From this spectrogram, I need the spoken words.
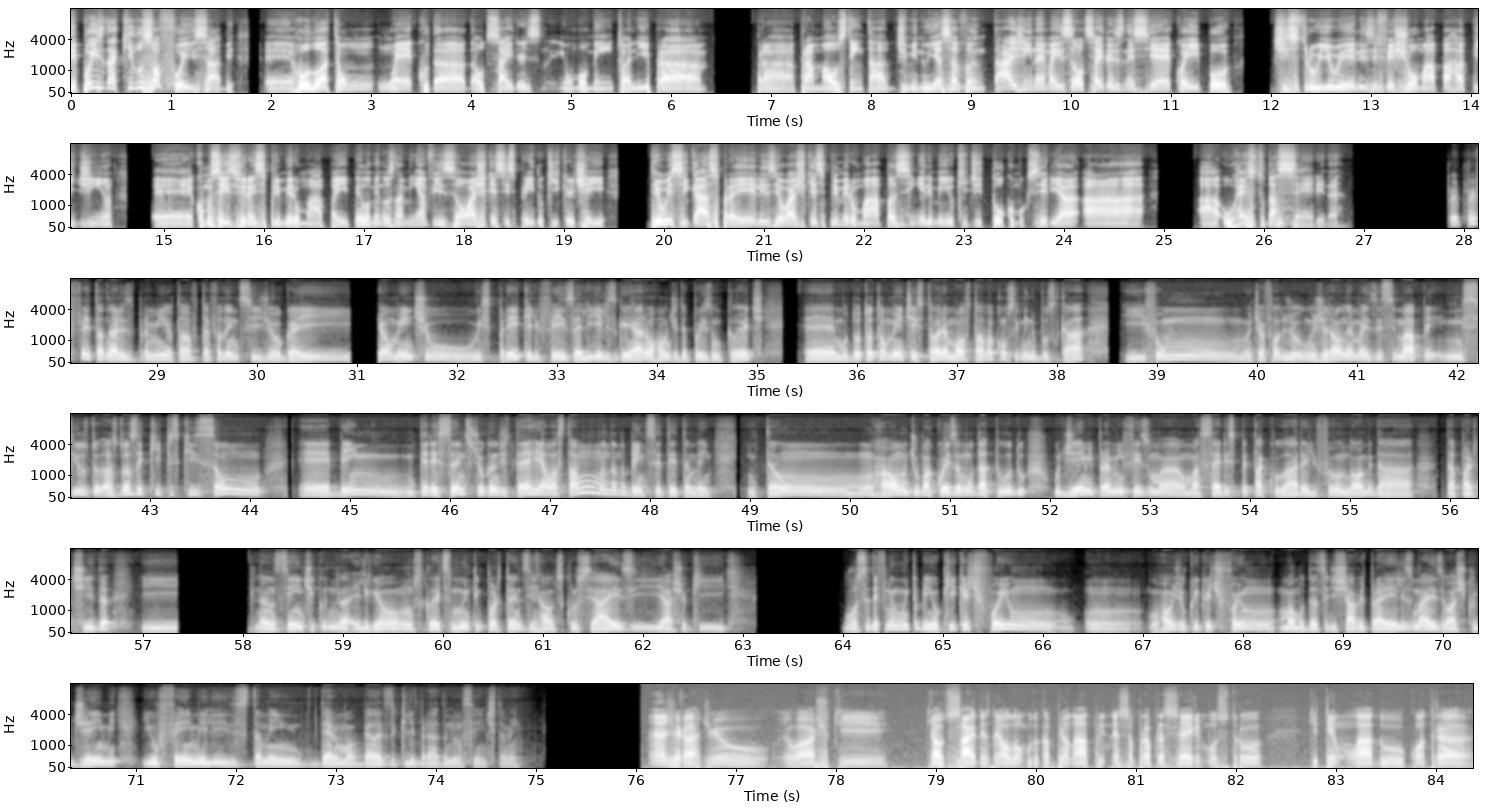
depois daquilo só foi, sabe? É, rolou até um, um eco da, da, Outsiders em um momento ali para para Mouse tentar diminuir essa vantagem, né? Mas Outsiders nesse eco aí, pô, destruiu eles e fechou o mapa rapidinho. É, como vocês viram esse primeiro mapa aí, pelo menos na minha visão, acho que esse spray do Kickert aí deu esse gás para eles e eu acho que esse primeiro mapa, assim, ele meio que ditou como que seria a, a, o resto da série, né? Perfeita análise para mim. Eu tava até fazendo esse jogo aí. Realmente o, o spray que ele fez ali, eles ganharam o round depois de um clutch. É, mudou totalmente a história, mal estava conseguindo buscar. E foi um. Eu tinha falado do jogo no geral, né? Mas esse mapa em si, as duas equipes que são é, bem interessantes jogando de terra, e elas estavam mandando bem de CT também. Então, um round, uma coisa muda tudo. O Jamie, para mim, fez uma, uma série espetacular. Ele foi o nome da, da partida. E na Anciente, ele ganhou uns clutches muito importantes em rounds cruciais e acho que você definiu muito bem. O Kickert foi um, um o round do Kickert foi um, uma mudança de chave para eles, mas eu acho que o Jamie e o Fame eles também deram uma bela desequilibrada no Anciente também. É, Gerard, eu, eu acho que que Outsiders, né, ao longo do campeonato e nessa própria série mostrou que tem um lado contra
